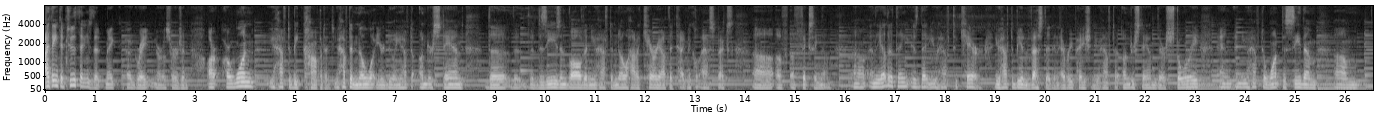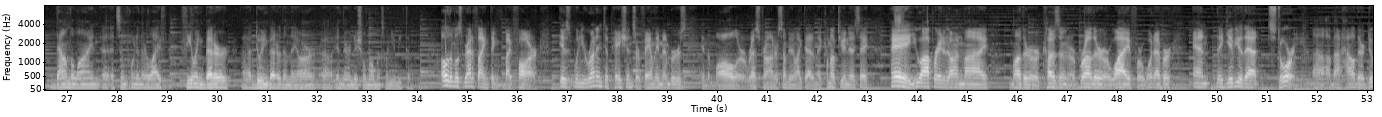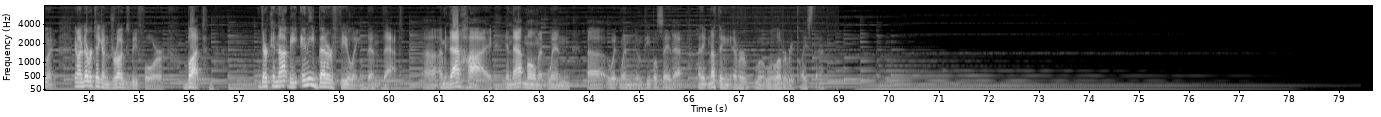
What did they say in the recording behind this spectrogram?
I think the two things that make a great neurosurgeon are, are one, you have to be competent. You have to know what you're doing. You have to understand the, the, the disease involved and you have to know how to carry out the technical aspects uh, of, of fixing them. Uh, and the other thing is that you have to care. You have to be invested in every patient. You have to understand their story and, and you have to want to see them um, down the line uh, at some point in their life feeling better, uh, doing better than they are uh, in their initial moments when you meet them. Oh, the most gratifying thing by far is when you run into patients or family members in the mall or a restaurant or something like that and they come up to you and they say, hey, you operated on my mother or cousin or brother or wife or whatever, and they give you that story uh, about how they're doing. You know, I've never taken drugs before, but there cannot be any better feeling than that. Uh, I mean, that high in that moment when, uh, when, when, people say that, I think nothing ever will, will ever replace that.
